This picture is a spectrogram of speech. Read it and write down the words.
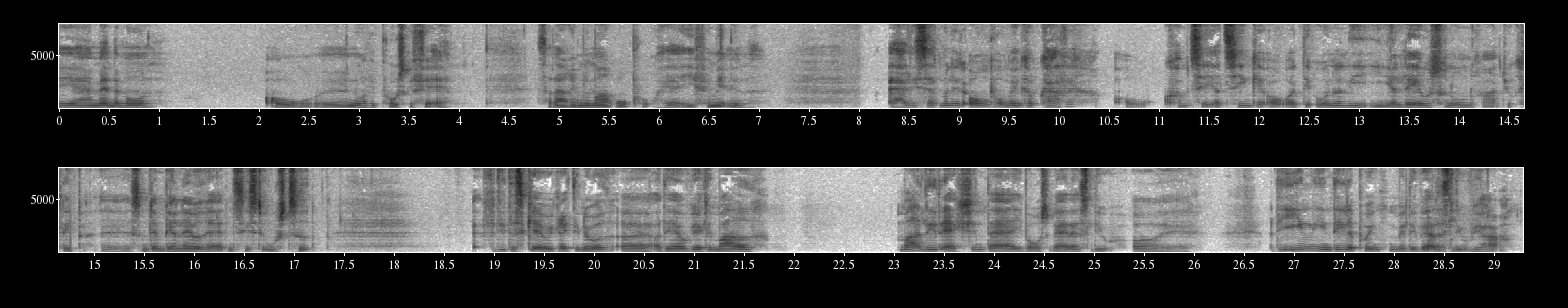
Det er mandag morgen, og øh, nu har vi påskeferie, så der er rimelig meget ro på her i familien. Jeg har lige sat mig lidt ovenpå med en kop kaffe, og kom til at tænke over det underlige i at lave sådan nogle radioklip, øh, som dem vi har lavet her i den sidste uges tid. Fordi der sker jo ikke rigtig noget, øh, og det er jo virkelig meget, meget lidt action, der er i vores hverdagsliv, og, øh, og det er egentlig en del af pointen med det hverdagsliv, vi har.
